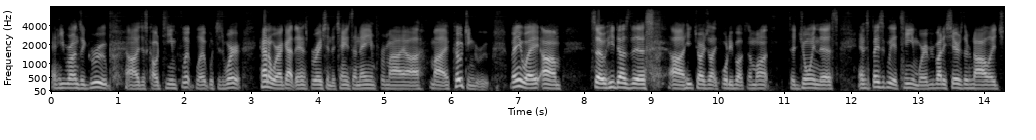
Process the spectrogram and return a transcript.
and he runs a group uh, just called Team Flip Flip, which is where kind of where I got the inspiration to change the name for my uh, my coaching group. But anyway, um, so he does this. Uh, he charges like 40 bucks a month to join this, and it's basically a team where everybody shares their knowledge.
